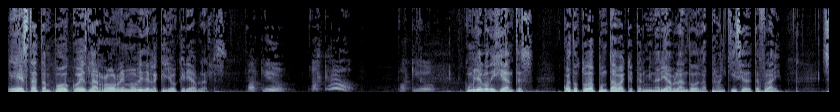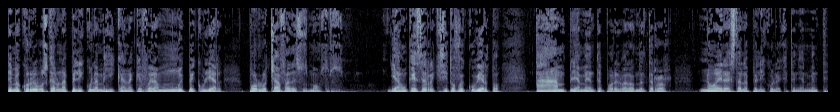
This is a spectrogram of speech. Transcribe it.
Esta tampoco es la Rory Movie de la que yo quería hablarles. Como ya lo dije antes, cuando todo apuntaba que terminaría hablando de la franquicia de The Fly, se me ocurrió buscar una película mexicana que fuera muy peculiar por lo chafa de sus monstruos. Y aunque ese requisito fue cubierto ampliamente por el balón del terror, no era esta la película que tenía en mente.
